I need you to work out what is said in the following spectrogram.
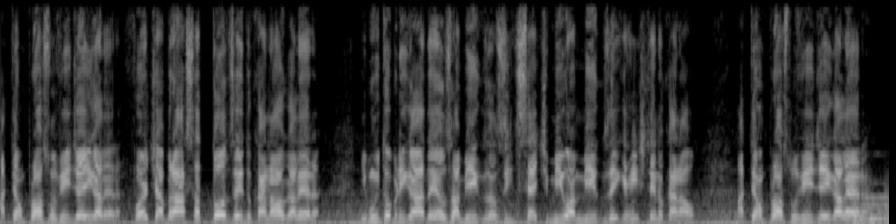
Até um próximo vídeo aí, galera. Forte abraço a todos aí do canal, galera. E muito obrigado aí aos amigos, aos 27 mil amigos aí que a gente tem no canal. Até um próximo vídeo aí, galera.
